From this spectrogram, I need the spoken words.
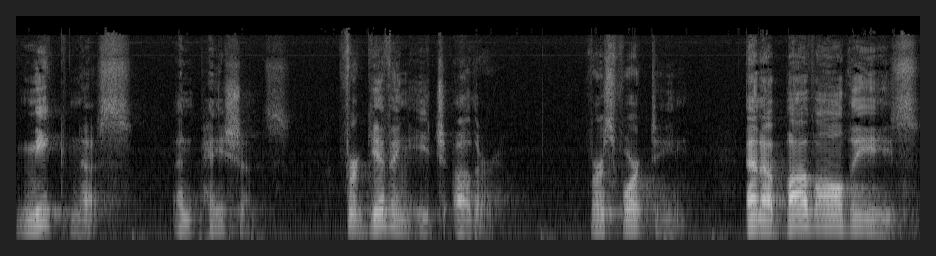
meekness, and patience, forgiving each other. Verse 14, and above all these,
